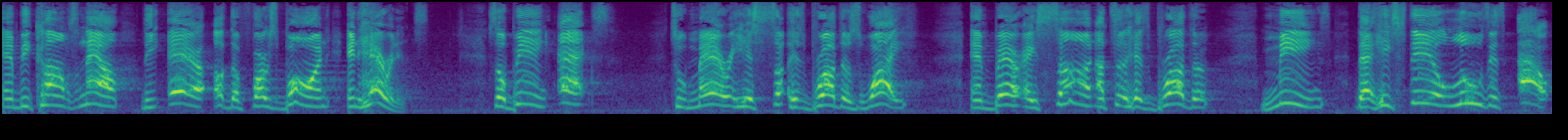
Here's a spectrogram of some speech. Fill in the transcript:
and becomes now the heir of the firstborn inheritance. So being asked to marry his, his brother's wife and bear a son unto his brother means that he still loses out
